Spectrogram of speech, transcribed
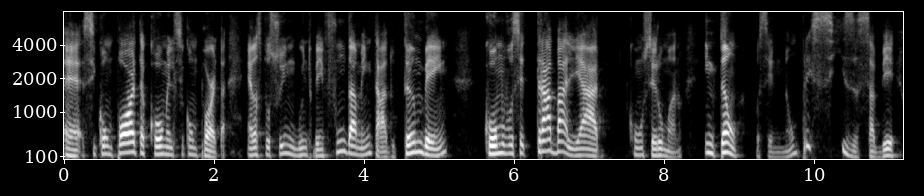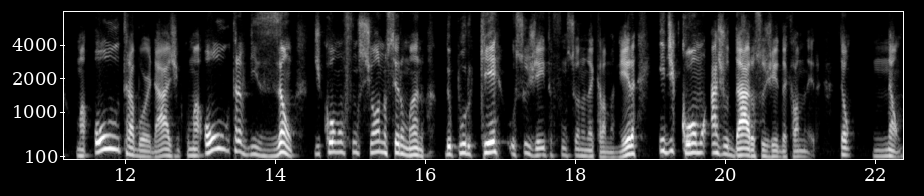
é, se comporta como ele se comporta. Elas possuem muito bem fundamentado também como você trabalhar com o ser humano. Então, você não precisa saber uma outra abordagem, uma outra visão de como funciona o ser humano, do porquê o sujeito funciona daquela maneira e de como ajudar o sujeito daquela maneira. Então, não,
